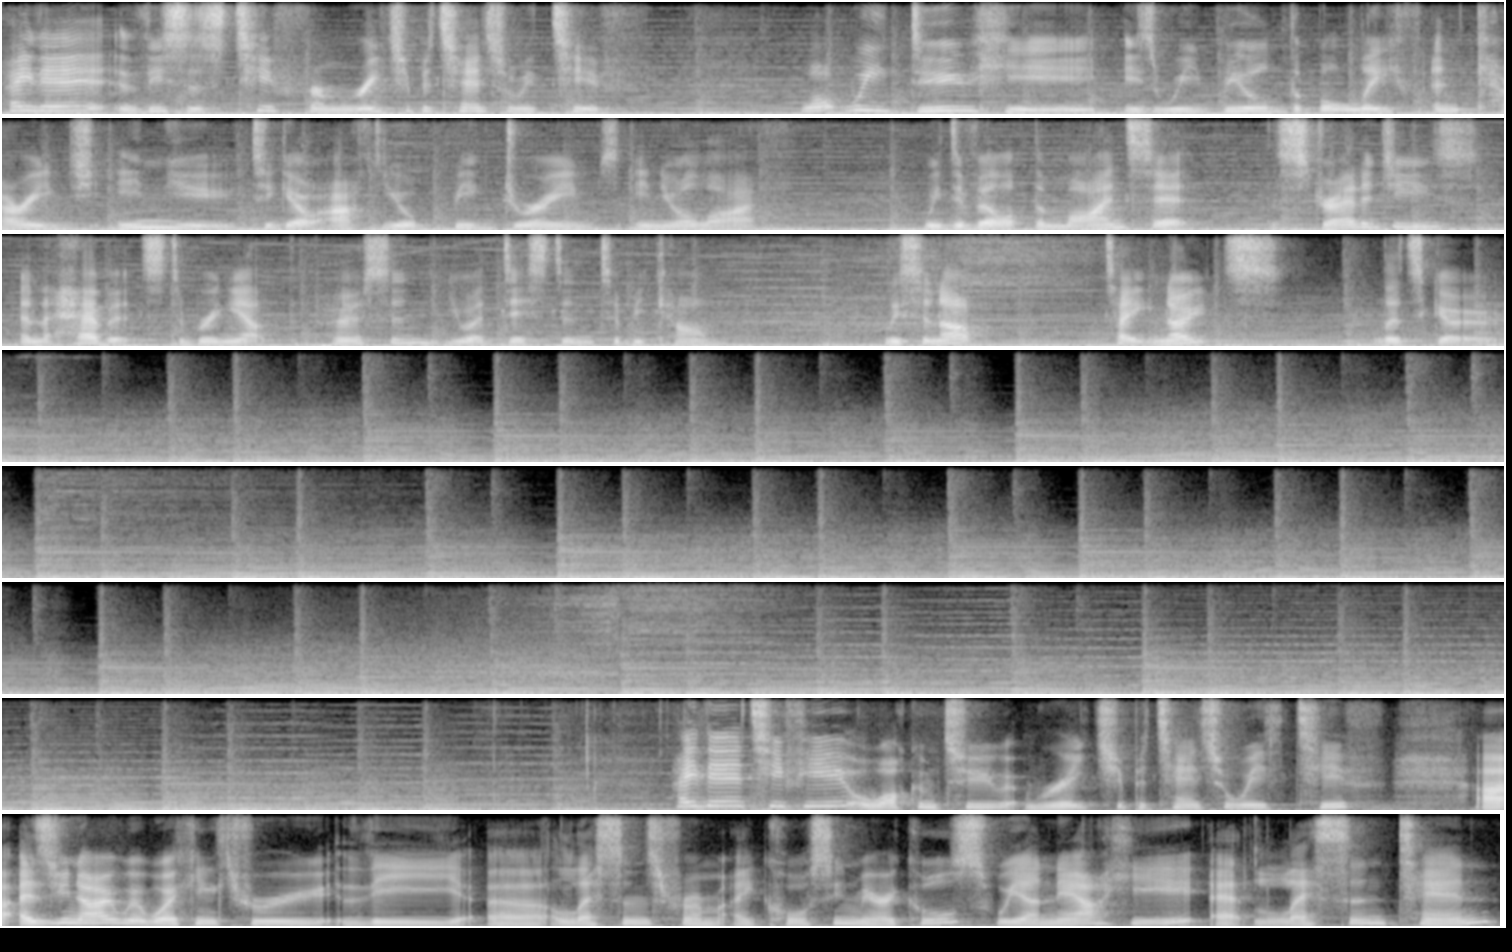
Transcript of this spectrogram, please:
Hey there, this is Tiff from Reach Your Potential with Tiff. What we do here is we build the belief and courage in you to go after your big dreams in your life. We develop the mindset, the strategies, and the habits to bring out the person you are destined to become. Listen up, take notes, let's go. Hey there, Tiff here. Welcome to Reach Your Potential with Tiff. Uh, as you know, we're working through the uh, lessons from A Course in Miracles. We are now here at lesson 10.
